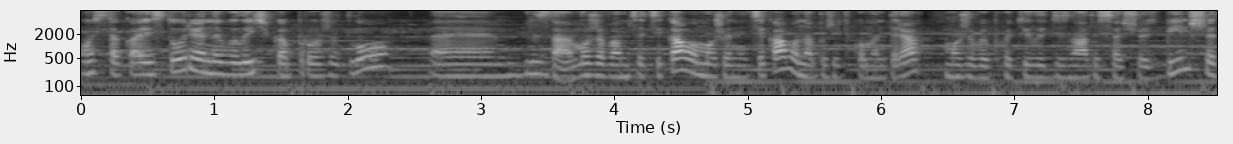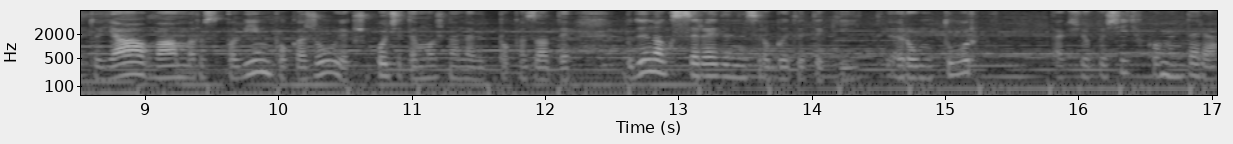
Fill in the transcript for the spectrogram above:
ось така історія невеличка про житло. Е, не знаю, може вам це цікаво, може не цікаво. Напишіть в коментарях. Може ви б хотіли дізнатися щось більше, то я вам розповім, покажу. Якщо хочете, можна навіть показати будинок зсередини, зробити такий рум-тур. Так що пишіть в коментарях.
